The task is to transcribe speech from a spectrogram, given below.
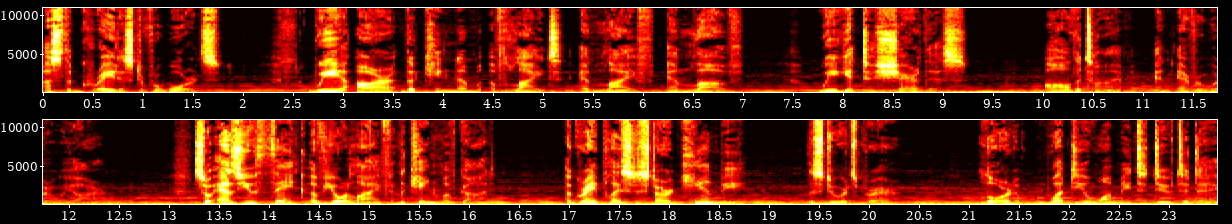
us the greatest of rewards. We are the kingdom of light and life and love. We get to share this all the time and everywhere we are. So, as you think of your life in the kingdom of God, a great place to start can be the steward's prayer. Lord, what do you want me to do today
